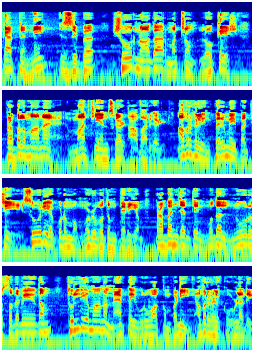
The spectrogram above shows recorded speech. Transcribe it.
கேப்டன் நீ ஜிபர் ஷூர் நாகார் மற்றும் லோகேஷ் பிரபலமான மாத்தியன்ஸ்கள் ஆவார்கள். அவர்களின் பெருமை பற்றி சூரிய குடும்பம் முழுவதும் தெரியும். பிரபஞ்சத்தின் முதல் நூறு சதவீதம் துல்லியமான மேப்பை உருவாக்கும் பணி அவர்களுக்கு உள்ளது.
